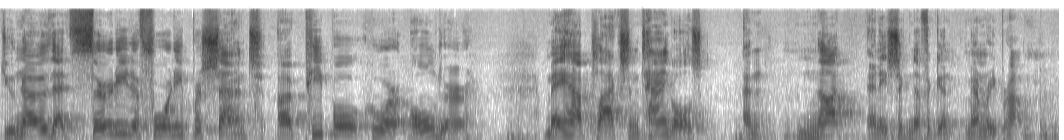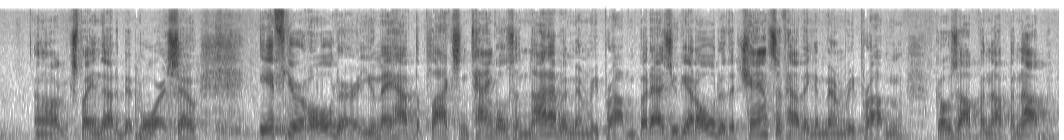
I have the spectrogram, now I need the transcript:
Do you know that 30 to 40% of people who are older may have plaques and tangles and not any significant memory problem? And I'll explain that a bit more. So if you're older, you may have the plaques and tangles and not have a memory problem. But as you get older, the chance of having a memory problem goes up and up and up.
